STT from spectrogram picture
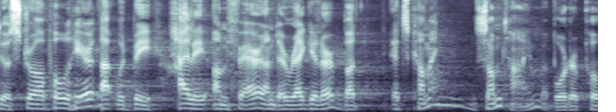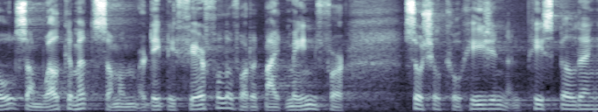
do a straw poll here. That would be highly unfair and irregular, but it's coming sometime, a border poll. Some welcome it, some are deeply fearful of what it might mean for social cohesion and peace building,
